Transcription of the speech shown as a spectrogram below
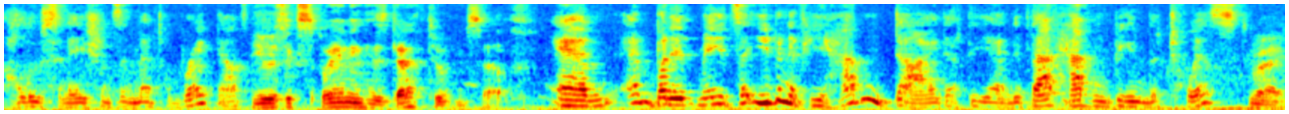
hallucinations and mental breakdowns He was explaining his death to himself. and, and but it made sense even if he hadn't died at the end if that hadn't been the twist Right.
